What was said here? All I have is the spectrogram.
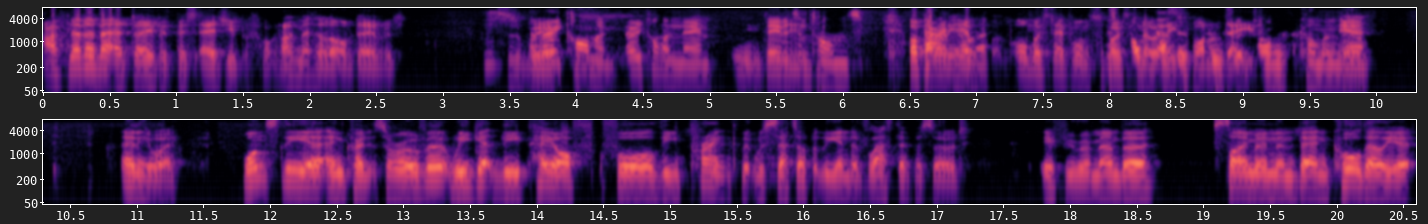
I've never met a David this edgy before, and I've met a lot of Davids. This is A very common, very common name. Hmm. Davids and Toms. Well, apparently, ev- almost everyone's supposed to know at least one proof Dave. Tom is a common Yeah. name. Anyway, once the uh, end credits are over, we get the payoff for the prank that was set up at the end of last episode. If you remember, Simon and Ben called Elliot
